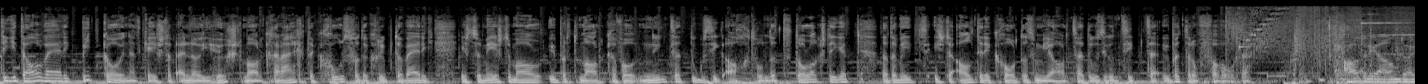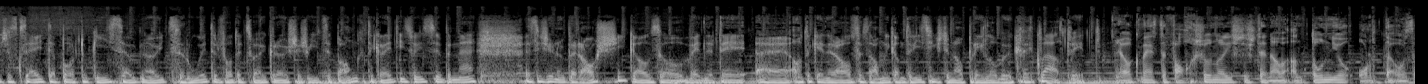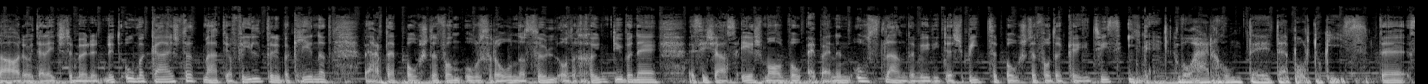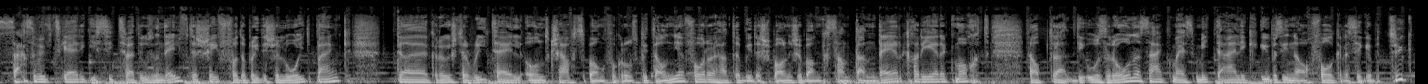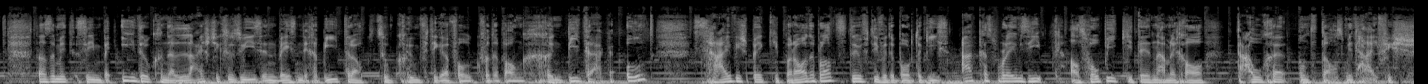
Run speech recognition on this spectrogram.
Digitalwährung Bitcoin hat gestern eine neue Höchstmarke erreicht. Der Kurs von der Kryptowährung ist zum ersten Mal über die Marke von 19.800 Dollar gestiegen. Damit ist der alte Rekord aus dem Jahr 2017 übertroffen worden. Adrian, du hast es gesagt, der Portugies soll neu das Ruder von der zwei grössten Schweizer Bank, der Credit Suisse, übernehmen. Es ist eine Überraschung, also wenn er dann äh, an der Generalversammlung am 30. April auch wirklich gewählt wird. Ja, gemäss der Fachjournalist ist der Name Antonio Orta Osario in den letzten Monaten nicht umgegeistert. Man hat ja viel darüber gekirnt, wer den Posten vom Urs Rona soll oder könnte übernehmen. Es ist auch das erste Mal, wo eben ein Ausländer würde den Spitzenposten von der Credit Suisse einnehmen. Woher kommt äh, der Portugies? Der 56-jährige ist seit 2011 der Chef von der britischen Lloyd Bank, der grössten Retail- und Geschäftsbank von Großbritannien. Vorher hat er bei der spanischen Bank Santander Karriere gemacht. Der abtretende Urs Rona sagt gemäss Mitteilung über seinen Nachfolger, er sei überzeugt, dass er mit seinem beeindruckenden Leistungsausweis einen wesentlichen Beitrag zum künftigen Erfolg von der Bank können beitragen Und das Haifischbecken Paradeplatz dürfte für den Portugies auch kein Problem sein. Als Hobby gibt er nämlich an Tauchen und das mit Haifisch.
